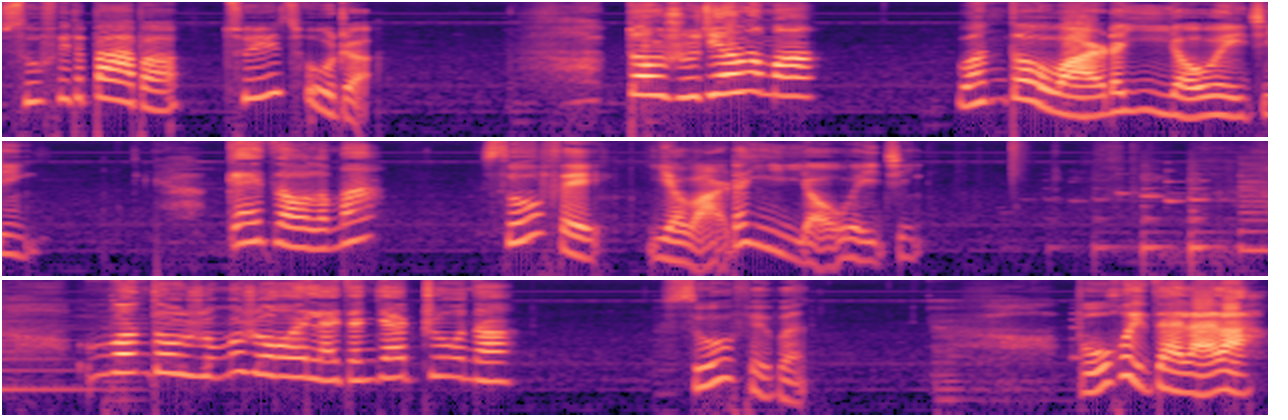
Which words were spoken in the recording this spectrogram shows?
苏菲的爸爸催促着：“到时间了吗？”豌豆玩的意犹未尽。“该走了吗？”苏菲也玩的意犹未尽。豌豆什么时候还来咱家住呢？苏菲问。“不会再来啦。”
